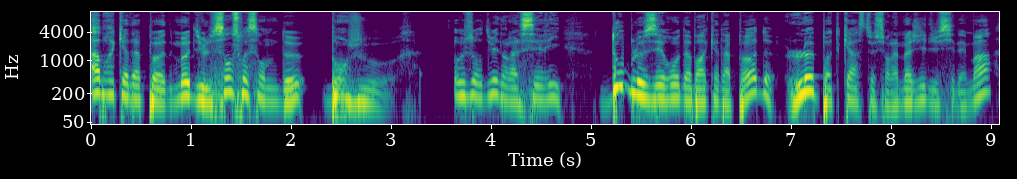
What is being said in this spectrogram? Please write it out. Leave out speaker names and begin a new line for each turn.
Abracadapod, module 162, bonjour. Aujourd'hui dans la série Double Zéro d'Abracadapod, le podcast sur la magie du cinéma,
